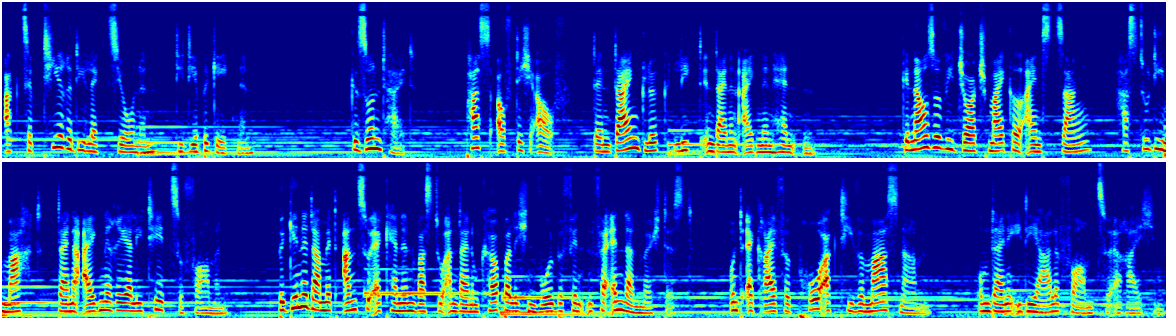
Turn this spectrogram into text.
Akzeptiere die Lektionen, die dir begegnen. Gesundheit. Pass auf dich auf, denn dein Glück liegt in deinen eigenen Händen. Genauso wie George Michael einst sang, hast du die Macht, deine eigene Realität zu formen. Beginne damit anzuerkennen, was du an deinem körperlichen Wohlbefinden verändern möchtest und ergreife proaktive Maßnahmen, um deine ideale Form zu erreichen.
